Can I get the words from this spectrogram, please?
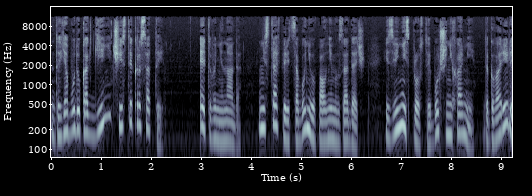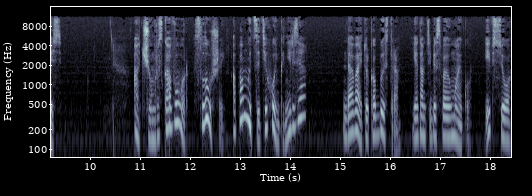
Да я буду как гений чистой красоты. Этого не надо. Не ставь перед собой невыполнимых задач. Извинись просто и больше не хами. Договорились? О чем разговор? Слушай, а помыться тихонько нельзя? Давай, только быстро. Я дам тебе свою майку. И все.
